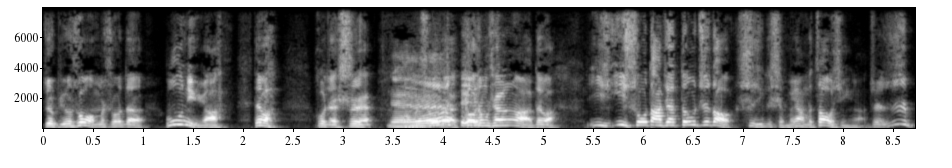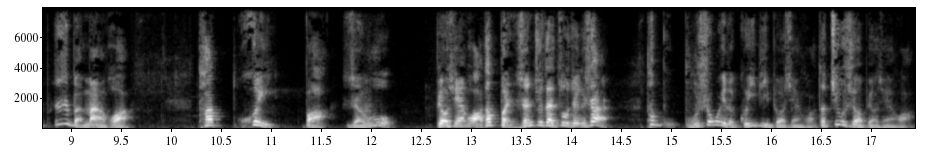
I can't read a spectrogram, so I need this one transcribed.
就比如说我们说的巫女啊，对吧？或者是我们说的高中生啊，对吧？一一说大家都知道是一个什么样的造型啊，就是日日本漫画，他会把人物标签化，他本身就在做这个事儿，他不不是为了规避标签化，它就是要标签化，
